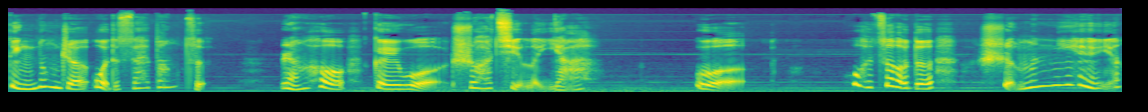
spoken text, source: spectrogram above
顶弄着我的腮帮子，然后给我刷起了牙。我，我造的。什么孽呀！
